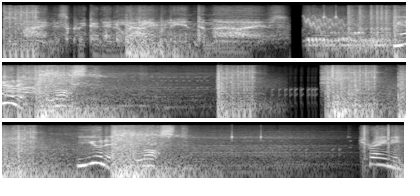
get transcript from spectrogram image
The mind is quicker than the eye. Deeply into my eyes. Unit lost. Unit lost. Training.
